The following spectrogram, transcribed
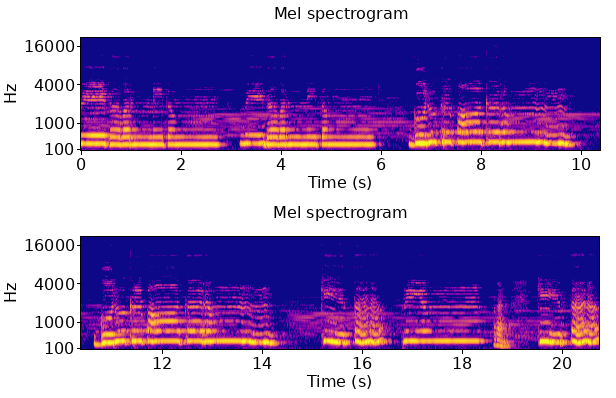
വേദവർണിതം വേദവർണിതം ഗുരുകൃപാകരം. ഗുരുകൃപാകരം കീർത്തനപ്രിയം. അതാണ്. കീർത്തന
